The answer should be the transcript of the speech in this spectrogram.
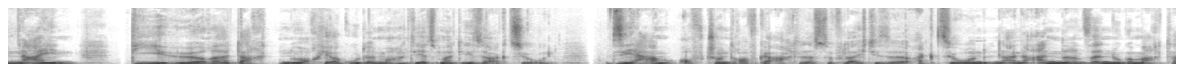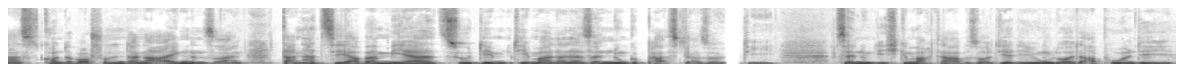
Nein, die Hörer dachten nur, ach ja gut, dann machen sie jetzt mal diese Aktion. Sie haben oft schon darauf geachtet, dass du vielleicht diese Aktion in einer anderen Sendung gemacht hast, konnte aber auch schon in deiner eigenen sein. Dann hat sie aber mehr zu dem Thema deiner Sendung gepasst. Also Die Sendung, die ich gemacht habe, sollte ja die jungen Leute abholen, die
